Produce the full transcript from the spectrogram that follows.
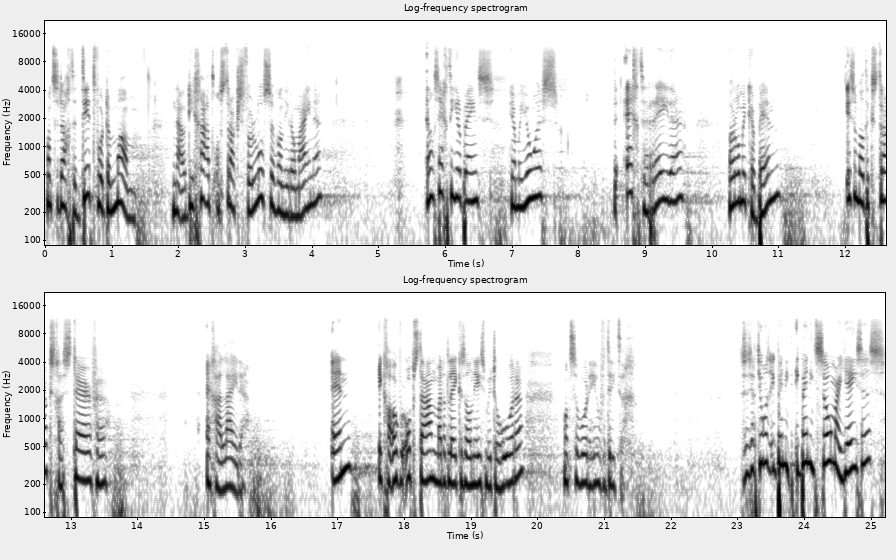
want ze dachten: dit wordt de man. Nou, die gaat ons straks verlossen van die Romeinen. En dan zegt hij hier opeens: Ja, maar jongens, de echte reden waarom ik er ben, is omdat ik straks ga sterven en ga lijden. En ik ga ook weer opstaan, maar dat leken ze al niet eens meer te horen, want ze worden heel verdrietig. Ze zegt, jongens, ik ben, niet, ik ben niet zomaar Jezus.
